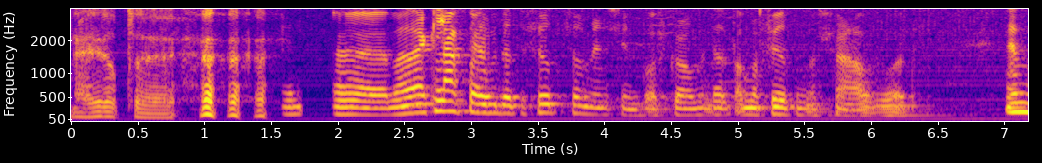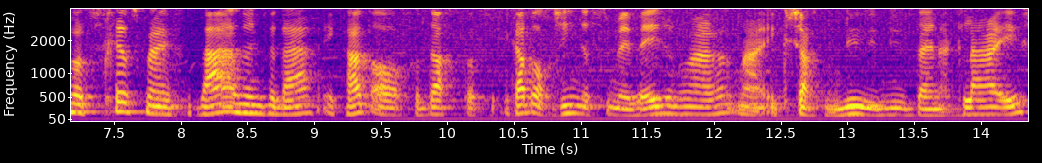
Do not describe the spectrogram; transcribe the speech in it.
nee, dat... eh, eh, maar hij klaagt over dat er veel te veel mensen in het bos komen, dat het allemaal veel te massaal wordt. En wat schetst mijn verbazing vandaag, ik had al gedacht dat ze, ik had al gezien dat ze ermee bezig waren, maar ik zag nu, nu het bijna klaar is.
